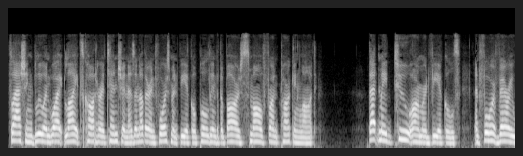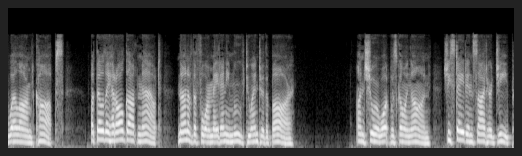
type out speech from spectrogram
Flashing blue and white lights caught her attention as another enforcement vehicle pulled into the bar's small front parking lot. That made two armored vehicles and four very well armed cops but though they had all gotten out, none of the four made any move to enter the bar. Unsure what was going on, she stayed inside her Jeep,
